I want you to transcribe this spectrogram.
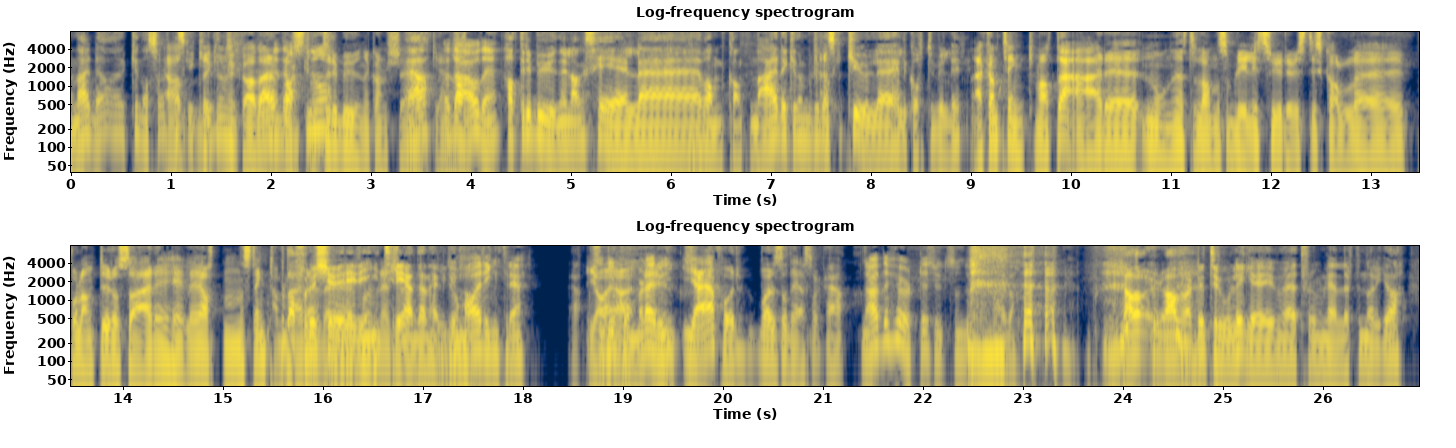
Line der. Det kunne også vært Ja, ganske det kunne funka. Der er det er plass til noe- tribune, kanskje. Ja. ikke. Ja, det er jo det. Hatt tribuner langs hele vannkanten der. Det kunne blitt ganske kule helikopterbilder. Jeg kan tenke meg at det er eh, noen i dette landet som blir litt sure hvis de skal på langtur, og så er hele E18 stengt. Ja, men da får du kjøre Ring 3 den helgen. Du har Ring 3, Ja, så du kommer deg rundt. Jeg er for, bare så det er sagt. Ja. Nei, det hørtes ut som du Nei da. Det hadde, vært utrolig gøy med et Formel 1-løp i Norge, da.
